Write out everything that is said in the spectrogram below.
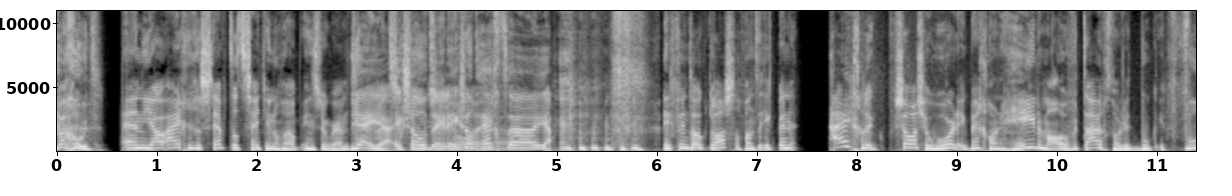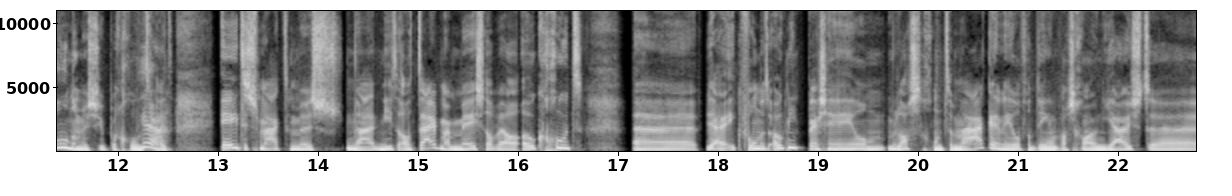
Maar goed. En jouw eigen recept, dat zet je nog wel op Instagram. Ja, ja, ik zal het delen. Ik zal het echt, eh, ja. Ik vind het ook lastig, want ik ben eigenlijk, zoals je hoorde, ik ben gewoon helemaal overtuigd door dit boek. Ik voelde me supergoed. Ja. Het eten smaakte me, nou niet altijd, maar meestal wel ook goed. Eh, ja, ik vond het ook niet per se heel lastig om te maken. En heel veel dingen was gewoon juist eh,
